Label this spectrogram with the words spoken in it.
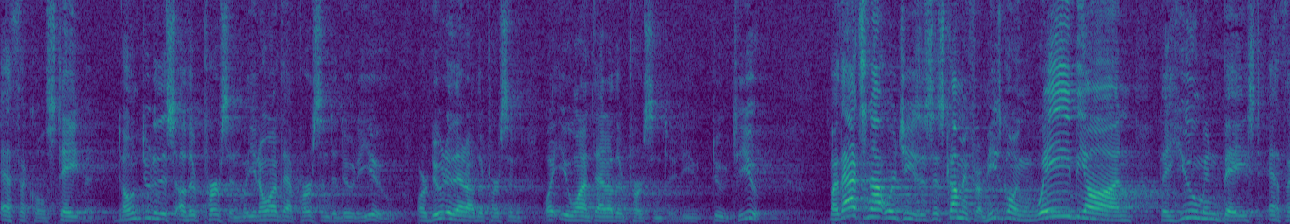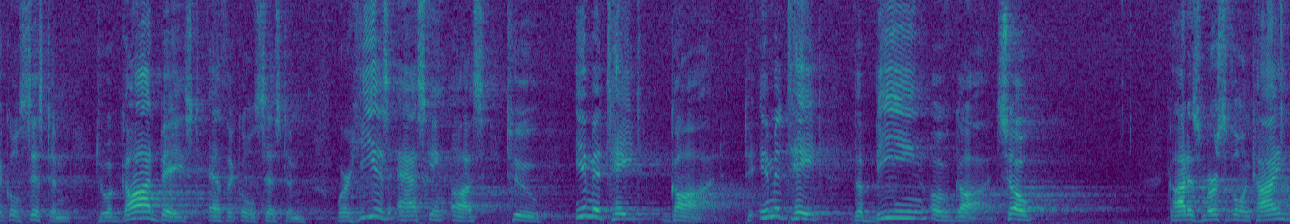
ethical statement. Don't do to this other person what you don't want that person to do to you, or do to that other person what you want that other person to do to you. But that's not where Jesus is coming from. He's going way beyond the human based ethical system to a God based ethical system where he is asking us to imitate God, to imitate the being of God. So, God is merciful and kind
